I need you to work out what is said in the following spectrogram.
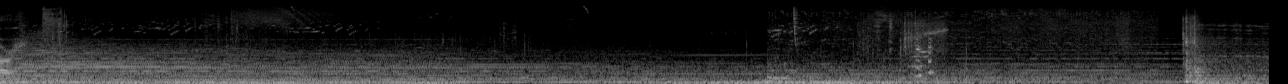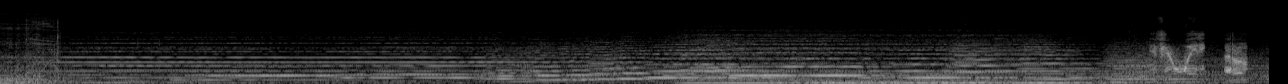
sorry. If you're waiting, I don't...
